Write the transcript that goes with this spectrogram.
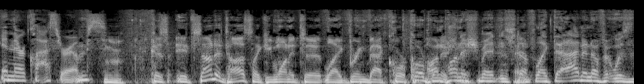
in their classrooms. Because it sounded to us like he wanted to like bring back corporal, Corporal punishment, punishment. and stuff like that. I don't know if it was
